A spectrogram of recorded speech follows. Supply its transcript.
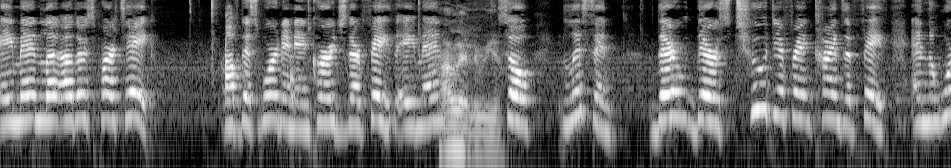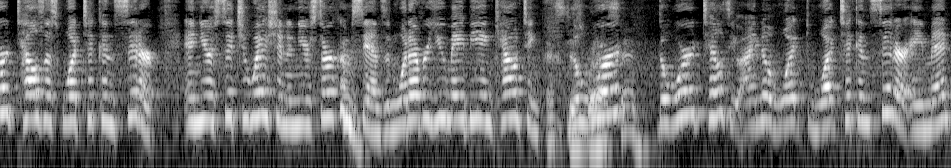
Amen. Let others partake of this word and encourage their faith. Amen. Hallelujah. So listen, there there's two different kinds of faith, and the word tells us what to consider in your situation, in your circumstance, and whatever you may be encountering. The just word the word tells you. I know what what to consider. Amen.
